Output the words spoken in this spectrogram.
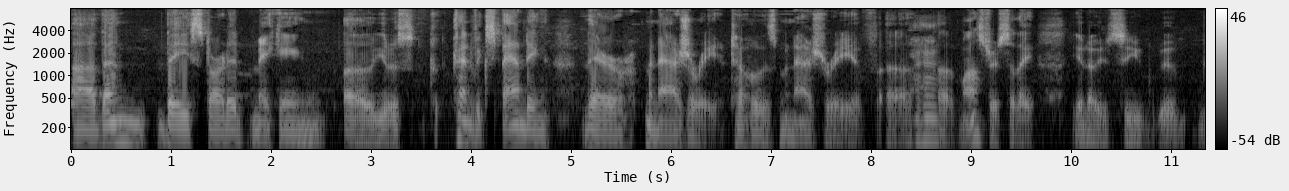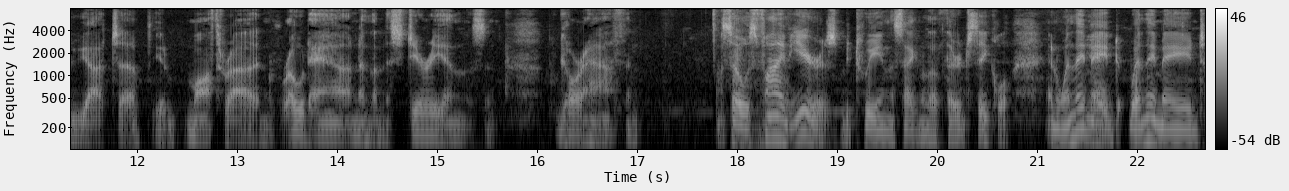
uh, then they started making, uh, you know, kind of expanding their menagerie, Toho's menagerie of uh, Mhm. uh, monsters. So they, you know, so you, you got uh, you know, Mothra and Rodan and the Mysterians and Gorath and so it was five years between the second and the third sequel. And when they Yeah. made when they made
